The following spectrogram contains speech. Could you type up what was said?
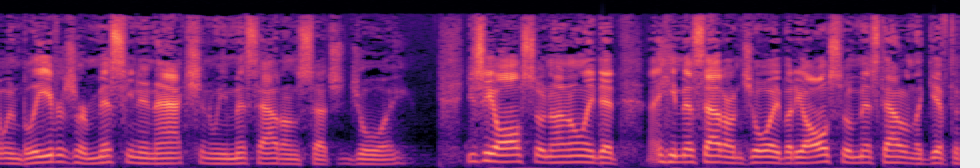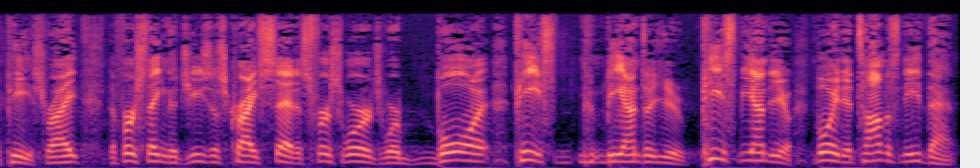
that when believers are missing in action, we miss out on such joy. You see, also, not only did he miss out on joy, but he also missed out on the gift of peace, right? The first thing that Jesus Christ said, his first words were, Boy, peace be unto you. Peace be unto you. Boy, did Thomas need that.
